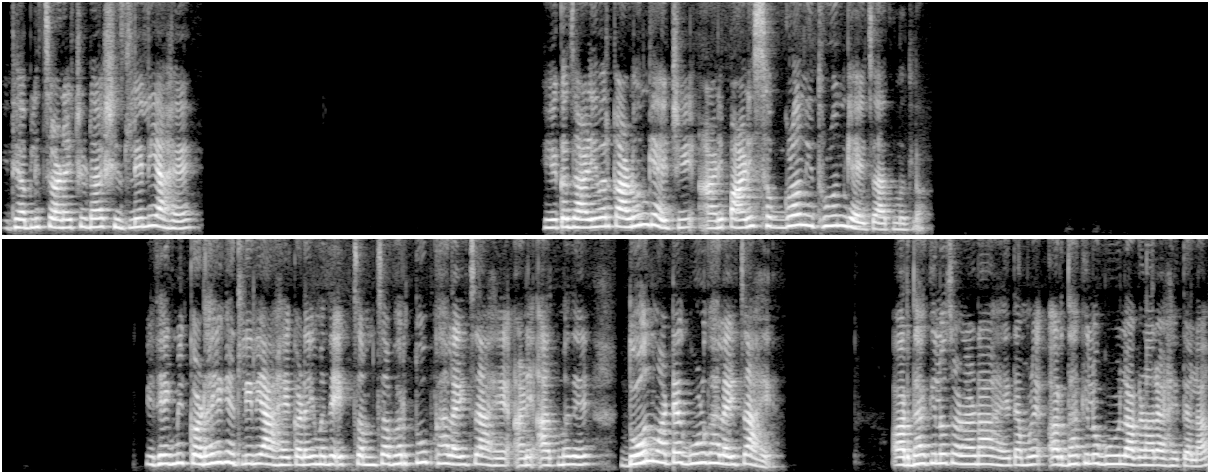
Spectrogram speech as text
इथे आपली चण्याची डाळ शिजलेली आहे. ही एका जाळीवर काढून घ्यायची आणि पाणी सगळं निथळून घ्यायचं आतमधलं. इथे एक मी कढई घेतलेली आहे. कढईमध्ये एक चमचाभर तूप घालायचं आहे आणि आतमध्ये दोन वाट्या गूळ घालायचा आहे. अर्धा किलो चणाडा आहे त्यामुळे अर्धा किलो गूळ लागणार आहे त्याला.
